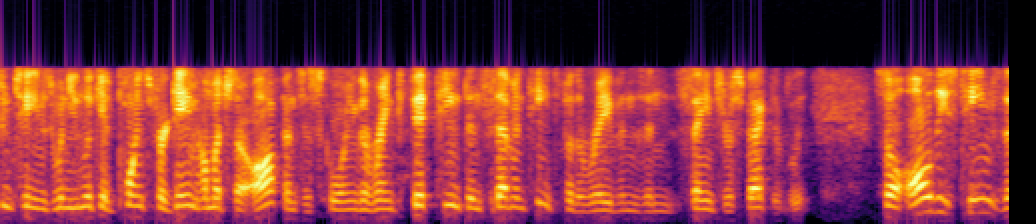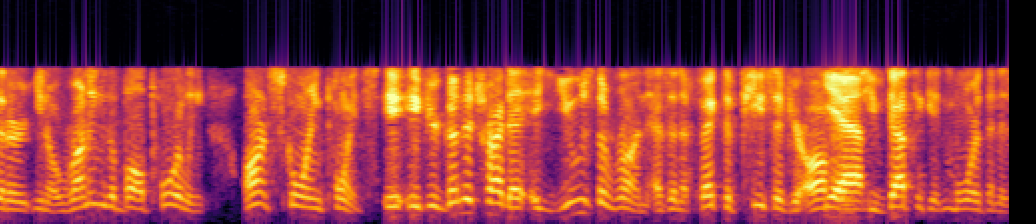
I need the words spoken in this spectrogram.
two teams, when you look at points per game, how much their offense is scoring, they're ranked 15th and 17th for the Ravens and Saints, respectively. So all these teams that are, you know, running the ball poorly aren't scoring points. If you're going to try to uh, use the run as an effective piece of your offense, yeah. you've got to get more than as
